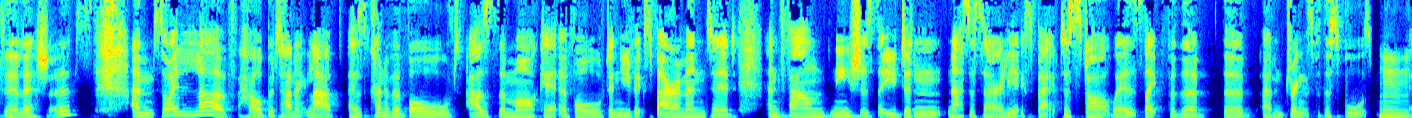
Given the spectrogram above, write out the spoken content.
delicious. Um, so I love how Botanic Lab has kind of evolved as the market evolved, and you've experimented and found niches that you didn't necessarily expect to start with, like for the the um, drinks for the sports. Mm.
